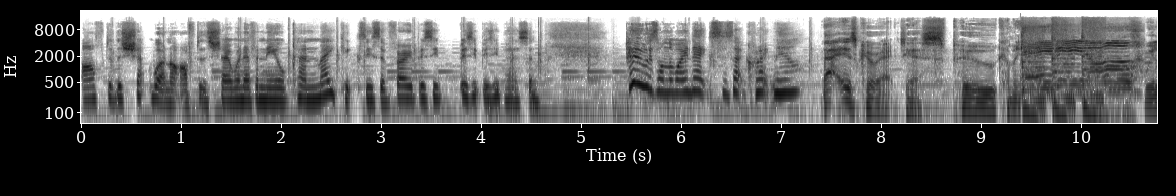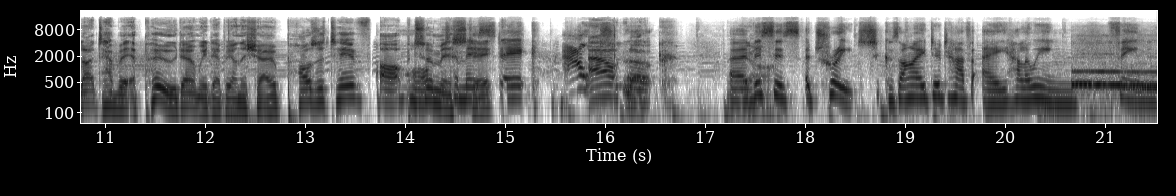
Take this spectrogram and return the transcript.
after the show. Well, not after the show, whenever Neil can make it, because he's a very busy, busy, busy person. Pooh is on the way next. Is that correct, Neil? That is correct, yes. Poo coming. We like to have a bit of poo, don't we, Debbie, on the show? Positive, optimistic, Optimistic outlook. outlook. Uh, We this is a treat because I did have a Halloween themed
